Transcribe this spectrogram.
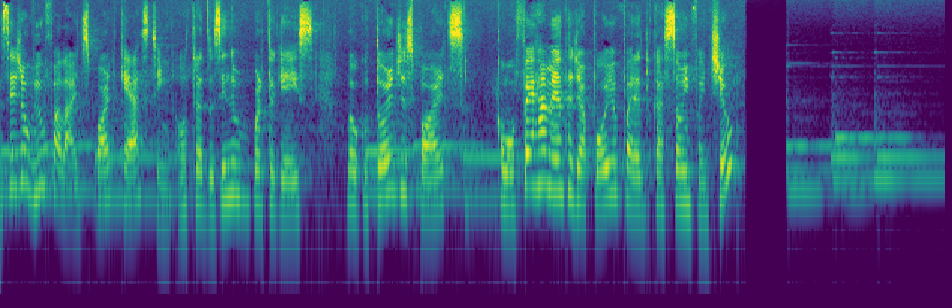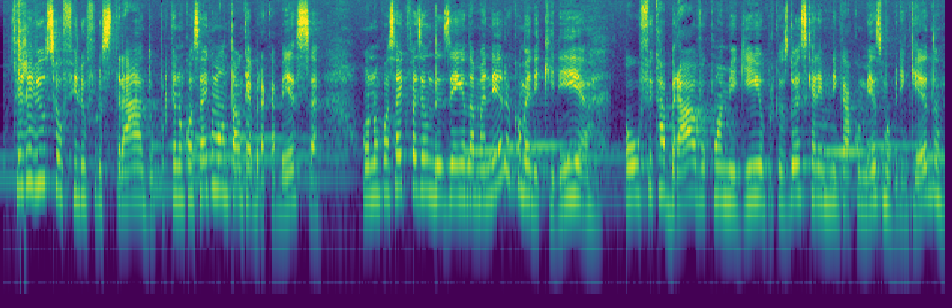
Você já ouviu falar de sportcasting, ou traduzindo para o português, locutor de esportes, como ferramenta de apoio para a educação infantil? Você já viu seu filho frustrado porque não consegue montar um quebra-cabeça? Ou não consegue fazer um desenho da maneira como ele queria? Ou fica bravo com um amiguinho porque os dois querem brincar com o mesmo brinquedo?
